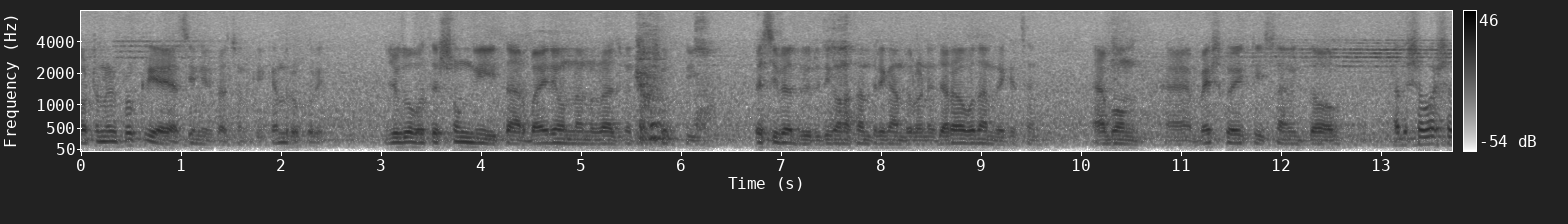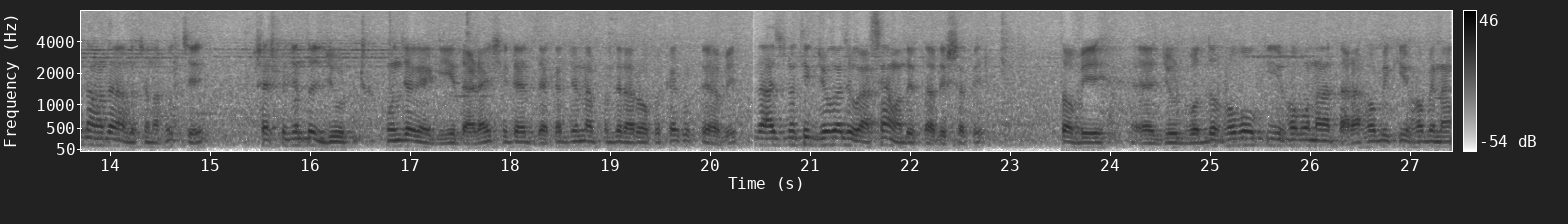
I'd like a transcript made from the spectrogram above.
গঠনের প্রক্রিয়ায় আছি নির্বাচনকে কেন্দ্র করে। যুগপথের সঙ্গী তার বাইরে অন্যান্য রাজনৈতিক শক্তি পেশিবাদ বিরোধী গণতান্ত্রিক আন্দোলনে যারা অবদান রেখেছেন এবং বেশ কয়েকটি ইসলামিক দল তাদের সবার সাথে আমাদের আলোচনা হচ্ছে। শেষ পর্যন্ত জোট কোন জায়গায় গিয়ে দাঁড়ায় সেটা দেখার জন্য আপনাদের আরও অপেক্ষা করতে হবে। রাজনৈতিক যোগাযোগ আছে আমাদের তাদের সাথে। তবে জোটবদ্ধ হব কি হব না, তারা হবে কি হবে না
